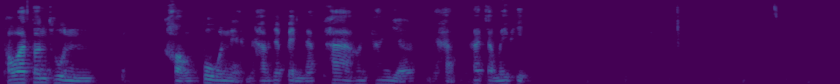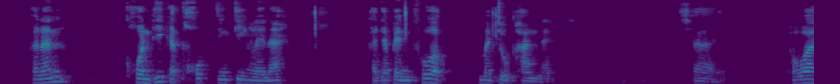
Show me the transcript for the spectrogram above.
เพราะว่าต้นทุนของปูนเนี่ยนะครับ จะเป็นแนปท่าค่อนข้างเยอะนะครับ ถ้าจะไม่ผิด เพราะฉะนั้นคนที่กระทบจริง ๆ เลยนะ อาจจะเป็นพวกบรรจุภัณฑ์นะใช่ เพราะว่า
